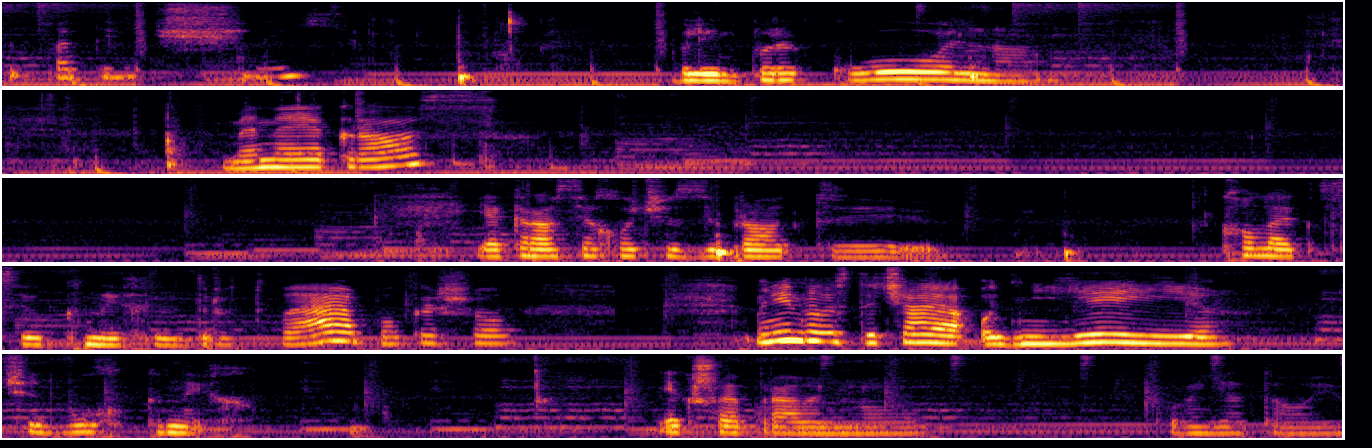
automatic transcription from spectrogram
симпатичний. Блін, прикольно. Мене якраз. Якраз я хочу зібрати колекцію книг від Рутве. Поки що мені не вистачає однієї чи двох книг. Якщо я правильно пам'ятаю.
